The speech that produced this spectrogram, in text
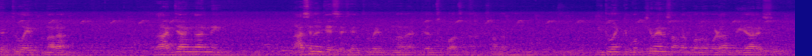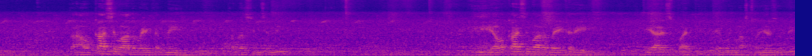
శక్తులు వైపు ఉన్నారా? రాజ్యాంగాన్ని నాశనం చేసే శక్తులు వైపు ఉన్నారా అని తెలుసుకోవాల్సిన సందర్భం. ఇటువంటి ముఖ్యమైన సందర్భంలో కూడా బీఆర్ఎస్ తన అవకాశవాద వైఖరిని ప్రదర్శించింది. ఈ అవకాశవాద వైఖరి టీఆర్ఎస్ పార్టీ తీవ్ర నష్టం చేసింది.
